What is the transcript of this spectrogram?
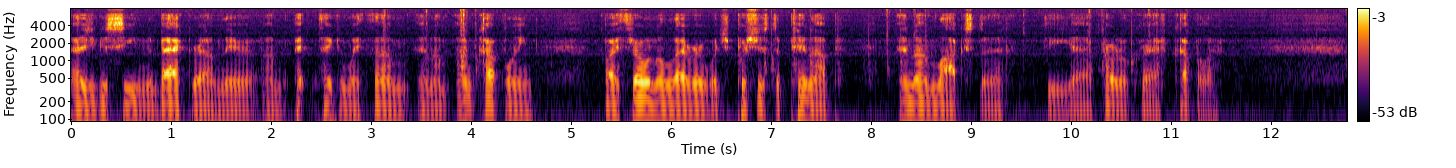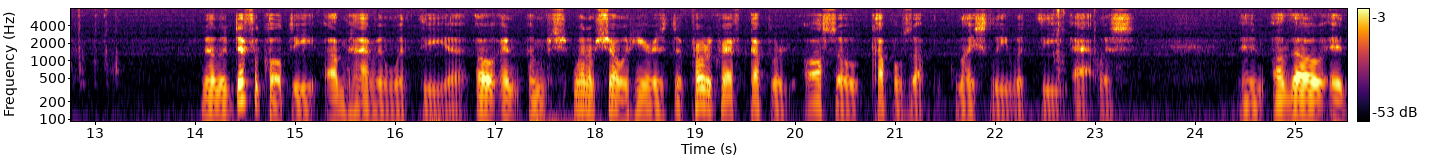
as you can see in the background there, I'm taking my thumb and I'm uncoupling by throwing a lever which pushes the pin up and unlocks the, the uh, Protocraft coupler. Now the difficulty I'm having with the uh, oh, and I'm what I'm showing here is the Protocraft coupler also couples up nicely with the Atlas, and although it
